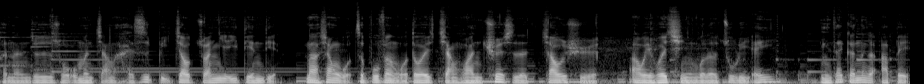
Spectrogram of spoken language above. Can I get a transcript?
可能就是说我们讲的还是比较专业一点点。那像我这部分我都会讲完确实的教学，啊，我也会请我的助理，哎，你再跟那个阿贝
